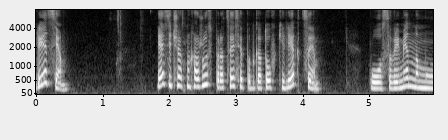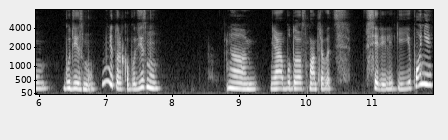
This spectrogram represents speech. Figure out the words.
Привет всем! Я сейчас нахожусь в процессе подготовки лекции по современному буддизму, ну, не только буддизму. А, я буду рассматривать все религии Японии.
